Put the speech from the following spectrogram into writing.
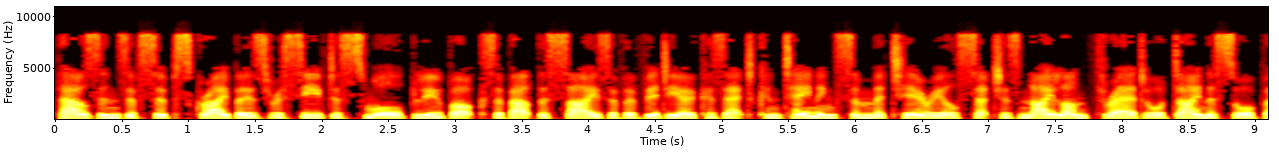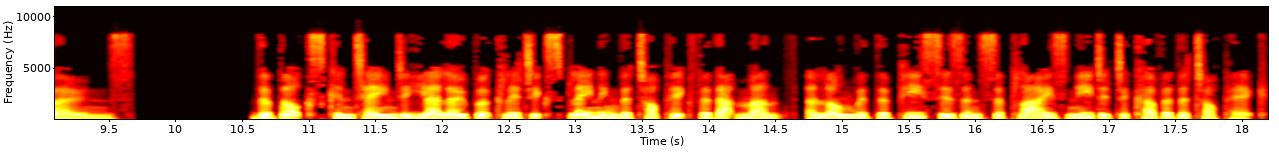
thousands of subscribers received a small blue box about the size of a videocassette containing some material such as nylon thread or dinosaur bones. The box contained a yellow booklet explaining the topic for that month, along with the pieces and supplies needed to cover the topic.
